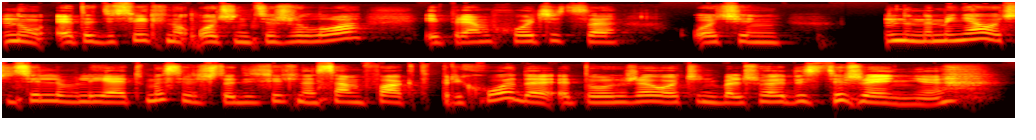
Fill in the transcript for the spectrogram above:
ну, это действительно очень тяжело, и прям хочется очень ну, на меня очень сильно влияет мысль, что действительно сам факт прихода — это уже очень большое достижение.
